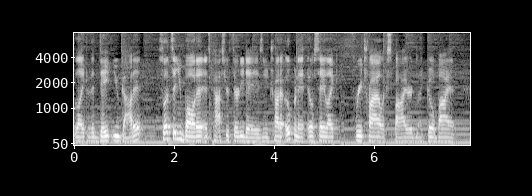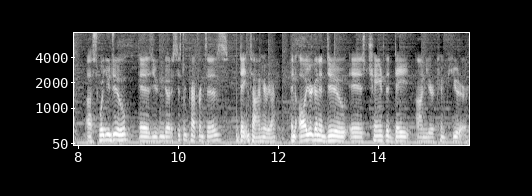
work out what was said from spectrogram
like the date you got it. So let's say you bought it and it's past your 30 days and you try to open it, it'll say like free trial expired, like go buy it. Uh, so what you do is you can go to system preferences, date and time, here we are. And all you're gonna do is change the date on your computer.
